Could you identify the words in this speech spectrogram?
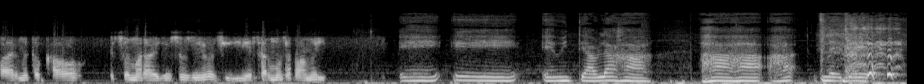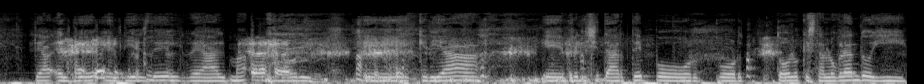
haberme tocado estos maravillosos hijos y esta hermosa familia. Eh, eh, Edwin, te habla ja, ja, ja, ja, de- de- te el, el 10 del Real Ma- Madrid. Eh, quería eh, felicitarte por, por todo lo que estás logrando y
